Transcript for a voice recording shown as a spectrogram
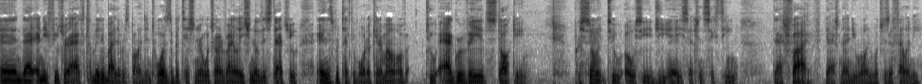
and that any future acts committed by the respondent towards the petitioner, which are in violation of this statute and this protective order, can amount of, to aggravated stalking. Pursuant to OCGA Section 16 5 91, which is a felony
